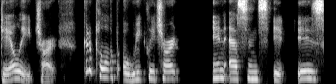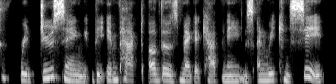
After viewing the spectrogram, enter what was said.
daily chart. I'm going to pull up a weekly chart. In essence, it is reducing the impact of those mega cap names. And we can see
